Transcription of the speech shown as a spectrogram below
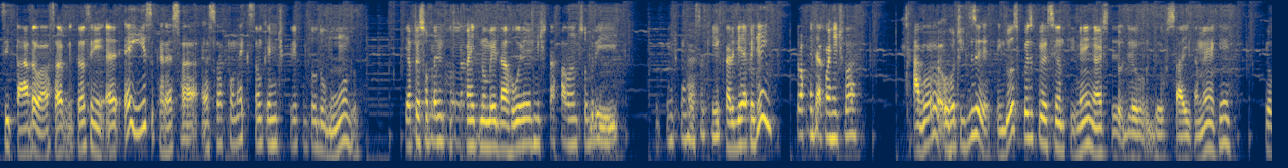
citada lá, sabe? Então, assim, é, é isso, cara, essa, essa conexão que a gente cria com todo mundo. E a pessoa pode encontrar com a gente no meio da rua e a gente tá falando sobre o que a gente conversa aqui, cara. De repente, aí, troca ideia com a gente lá. Agora, eu vou te dizer, tem duas coisas que esse ano que vem, antes de, eu- de eu, de eu sair também aqui, que, eu,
